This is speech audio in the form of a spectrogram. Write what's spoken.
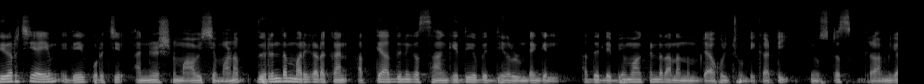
തീർച്ചയായും ഇതേക്കുറിച്ച് അന്വേഷണം ആവശ്യമാണ്. ദുരന്തം മറികടക്കാൻ അത്യാധുനിക സാങ്കേതിക വിദ്യകൾ ഉണ്ടെങ്കിൽ അത് ലഭ്യമാക്കേണ്ടതാണെന്നും രാഹുൽ ചൂണ്ടിക്കാട്ടി. News desk Gramika.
